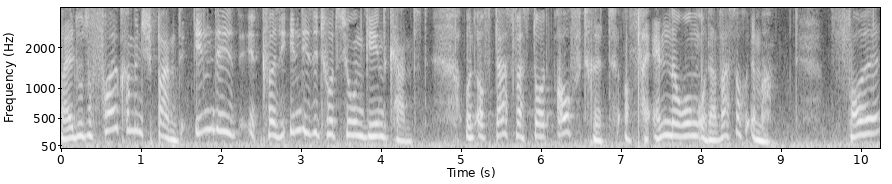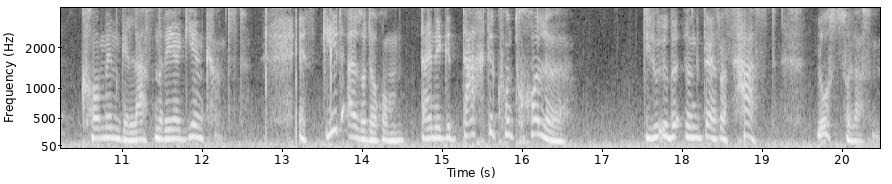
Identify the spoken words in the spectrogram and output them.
weil du so vollkommen entspannt in die, quasi in die Situation gehen kannst und auf das, was dort auftritt, auf Veränderungen oder was auch immer, vollkommen gelassen reagieren kannst. Es geht also darum, deine gedachte Kontrolle, die du über irgendetwas hast, loszulassen.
